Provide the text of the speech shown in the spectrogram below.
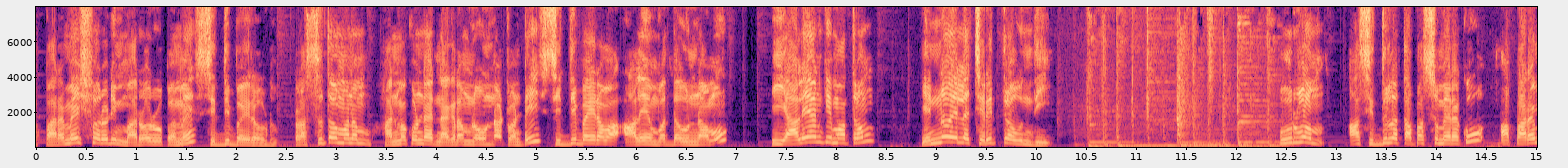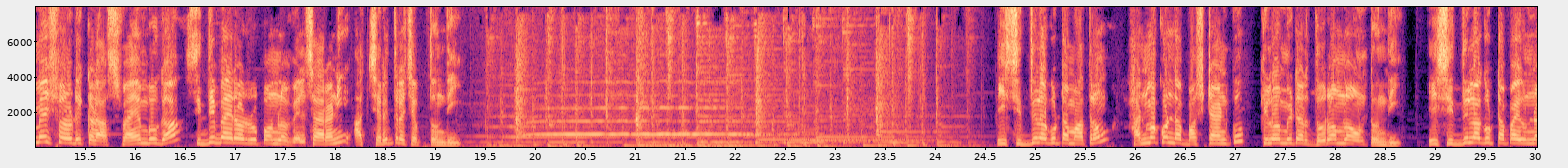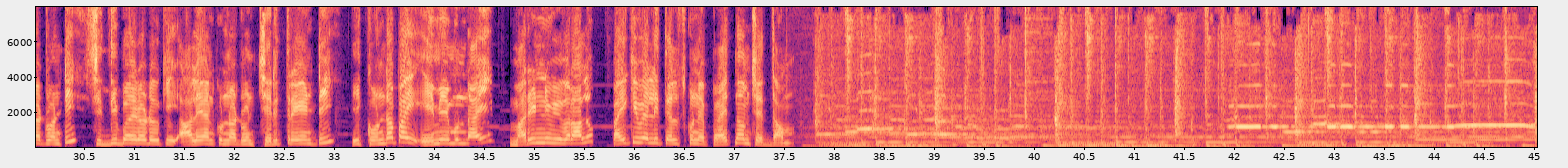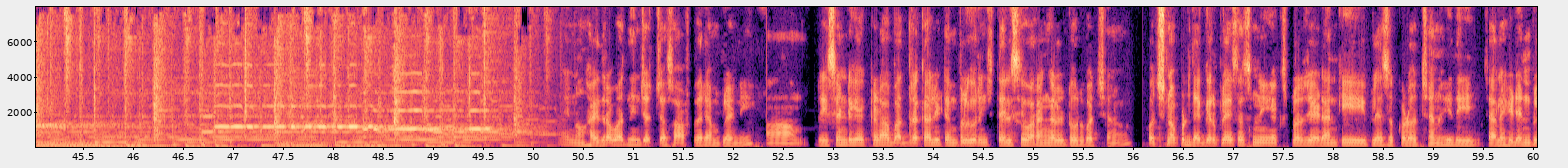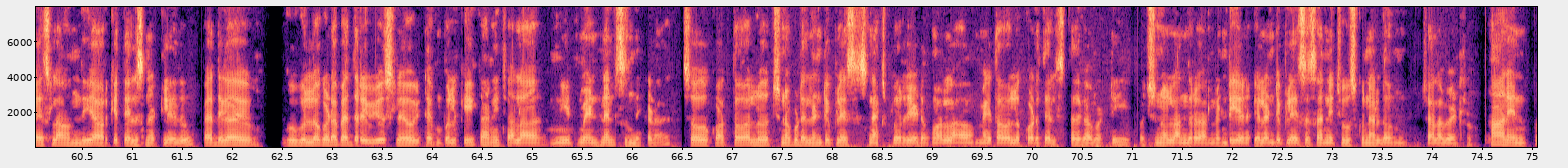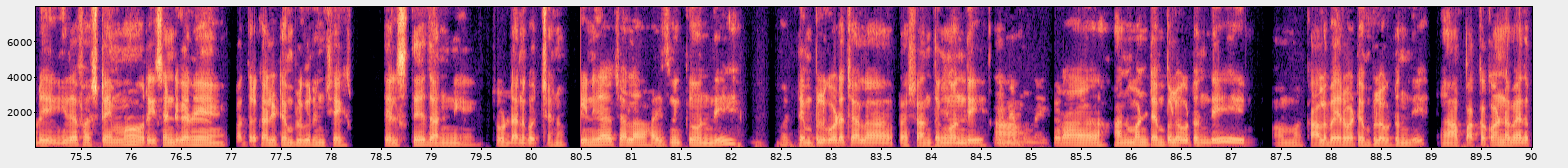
ఆ పరమేశ్వరుడి మరో రూపమే సిద్ధి భైరవుడు ప్రస్తుతం మనం హన్మకొండ నగరంలో ఉన్నటువంటి సిద్ధి భైరవ ఆలయం వద్ద ఉన్నాము. ఈ ఆలయానికి మాత్రం ఎన్నో ఏళ్ళ చరిత్ర ఉంది. పూర్వం ఆ సిద్ధుల తపస్సు మేరకు ఆ పరమేశ్వరుడు ఇక్కడ స్వయంభుగా సిద్ధి భైరవ రూపంలో వెలిశారని ఆ చరిత్ర చెప్తుంది. ఈ సిద్ధులగుట్ట మాత్రం హన్మకొండ బస్టాండ్కు కిలోమీటర్ దూరంలో ఉంటుంది. ఈ సిద్ధులగుట్టపై ఉన్నటువంటి సిద్ధి భైరవుడికి ఆలయానికి ఉన్నటువంటి చరిత్ర ఏంటి? ఈ కొండపై ఏమేమున్నాయి? మరిన్ని వివరాలు పైకి వెళ్ళి తెలుసుకునే ప్రయత్నం చేద్దాం. నేను హైదరాబాద్ నుంచి వచ్చా సాఫ్ట్వేర్ ఎంప్లాయీని. రీసెంట్గా ఇక్కడ భద్రకాళి టెంపుల్ గురించి తెలిసి వరంగల్ టూర్కి వచ్చాను. వచ్చినప్పుడు దగ్గర ప్లేసెస్ని ఎక్స్ప్లోర్ చేయడానికి ఈ ప్లేస్ కూడా వచ్చాను. ఇది చాలా హిడెన్ ప్లేస్ లా ఉంది ఎవరికి తెలిసినట్లేదు. పెద్దగా గూగుల్లో కూడా పెద్ద రివ్యూస్ లేవు ఈ టెంపుల్కి కానీ చాలా నీట్ మెయింటెనెన్స్ ఉంది ఇక్కడ. సో కొత్త వాళ్ళు వచ్చినప్పుడు ఎలాంటి ప్లేసెస్ని ఎక్స్ప్లోర్ చేయడం వల్ల మిగతా వాళ్ళకి కూడా తెలుస్తుంది కాబట్టి వచ్చిన వాళ్ళు అందరూ అలాంటి ఎలాంటి ప్లేసెస్ అన్ని చూసుకుని వెళ్ళడం చాలా బెటర్. నేను ఇప్పుడు ఇదే ఫస్ట్ టైం రీసెంట్ గానే భద్రకాళి టెంపుల్ గురించి తెలిస్తే దాన్ని చూడడానికి వచ్చాను క్లీన్గా చాలా హైజీనిక్గా ఉంది. టెంపుల్ కూడా చాలా ప్రశాంతంగా ఉంది. ఆ, ఇక్కడ హనుమాన్ టెంపుల్ ఒకటి ఉంది. కాలభైరవ టెంపుల్ ఒకటి ఉంది. ఆ పక్క కొండ మీద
